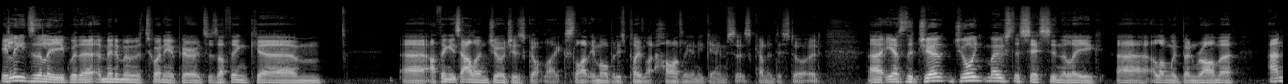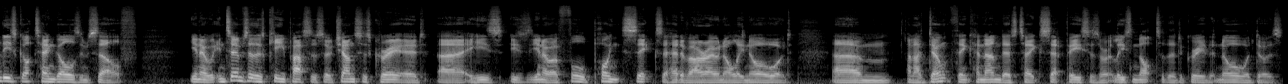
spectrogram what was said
He leads the league with a, a minimum of twenty appearances. I think. Um, uh, I think it's Alan Judge has got like slightly more, but he's played like hardly any games, so it's kind of distorted. Uh, he has the jo- joint most assists in the league, uh, along with Benrahma, and he's got ten goals himself you know, in terms of the key passes, so chances created, uh, he's he's you know a full 0.6 ahead of our own Ollie Norwood, um, and I don't think Hernandez takes set pieces, or at least not to the degree that Norwood does.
